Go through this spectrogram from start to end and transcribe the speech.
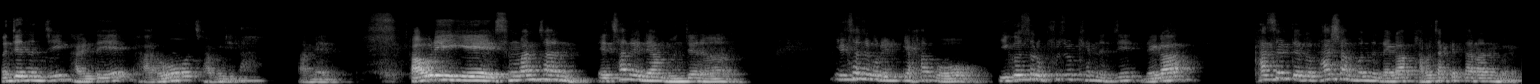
언제든지 갈 때에 바로 잡으리라. 아멘. 바울이 이 승만찬 애찬에 대한 문제는 1차적으로 이렇게 하고 이것으로 부족했는지 내가 갔을 때도 다시 한 번 더 내가 바로 잡겠다라는 거예요.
